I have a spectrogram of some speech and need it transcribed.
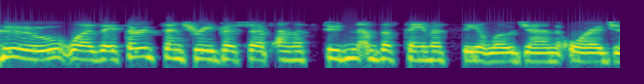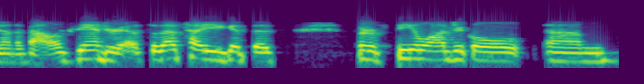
who was a third century bishop and a student of the famous theologian Origen of Alexandria. So that's how you get this sort of theological um,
